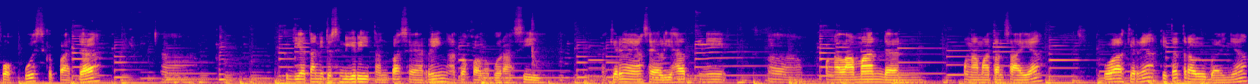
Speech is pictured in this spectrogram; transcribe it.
fokus kepada uh, kegiatan itu sendiri tanpa sharing atau kolaborasi. Akhirnya yang saya lihat ini uh, pengalaman dan pengamatan saya bahwa akhirnya kita terlalu banyak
